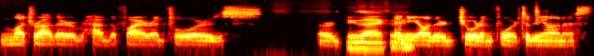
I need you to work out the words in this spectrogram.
much rather have the Fire Red fours or exactly. any other Jordan four. To be honest,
